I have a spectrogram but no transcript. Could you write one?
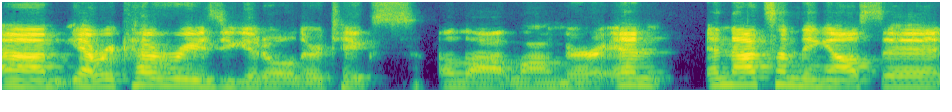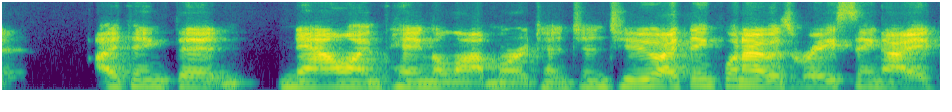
um, yeah, recovery as you get older takes a lot longer, and and that's something else that I think that now I'm paying a lot more attention to. I think when I was racing, I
